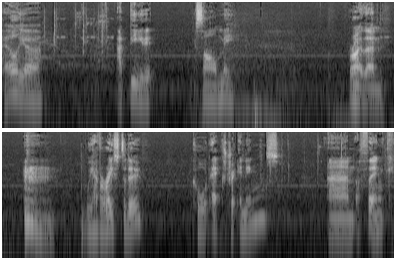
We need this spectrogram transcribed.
Hell yeah. I did it. It's all me. Right then. we have a race to do called Extra Innings. And I think...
